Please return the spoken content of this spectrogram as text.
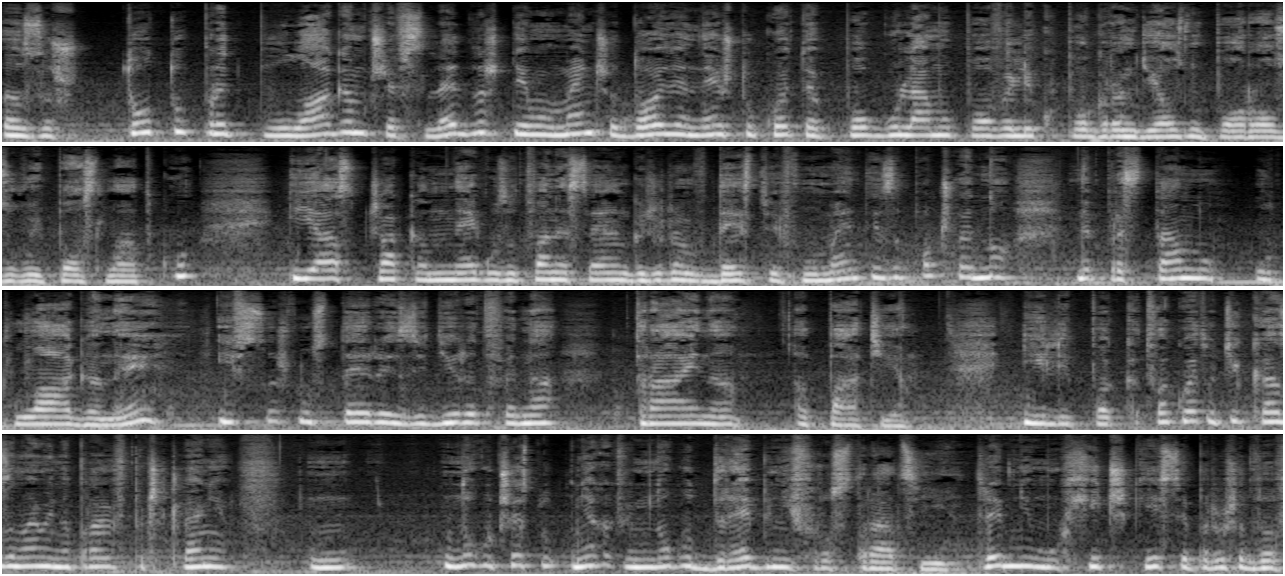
а, защото защото предполагам, че в следващия момент ще дойде нещо, което е по-голямо, по-велико, по-грандиозно, по-розово и по-сладко и аз чакам него, затова не се ангажирам в действие в момента и започва едно непрестанно отлагане и всъщност те резидират в една трайна апатия. Или пък това, което ти каза, ме ми направи впечатление, много често някакви много дребни фрустрации, дребни мухички се превръщат в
